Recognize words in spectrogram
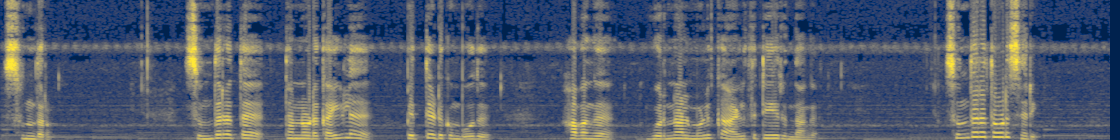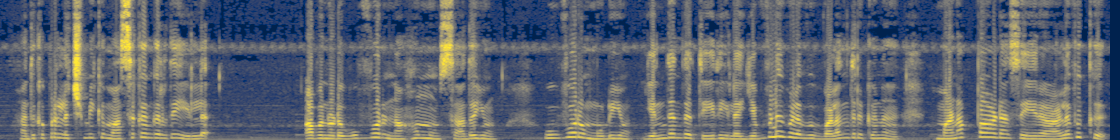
சுந்தரம். சுந்தரத்தை தன்னோட கையில் பெத்தெடுக்கும்போது அவங்க ஒரு நாள் முழுக்க அழுதுகிட்டே இருந்தாங்க. சுந்தரத்தோடு சரி. அதுக்கப்புறம் லட்சுமிக்கு மசக்கங்கிறதே இல்லை. அவனோட ஒவ்வொரு நகமும் சதையும் ஒவ்வொரு முடியும் எந்தெந்த தேதியில் எவ்வளவு வளர்ந்துருக்குன்னு மனப்பாடம் செய்கிற அளவுக்கு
